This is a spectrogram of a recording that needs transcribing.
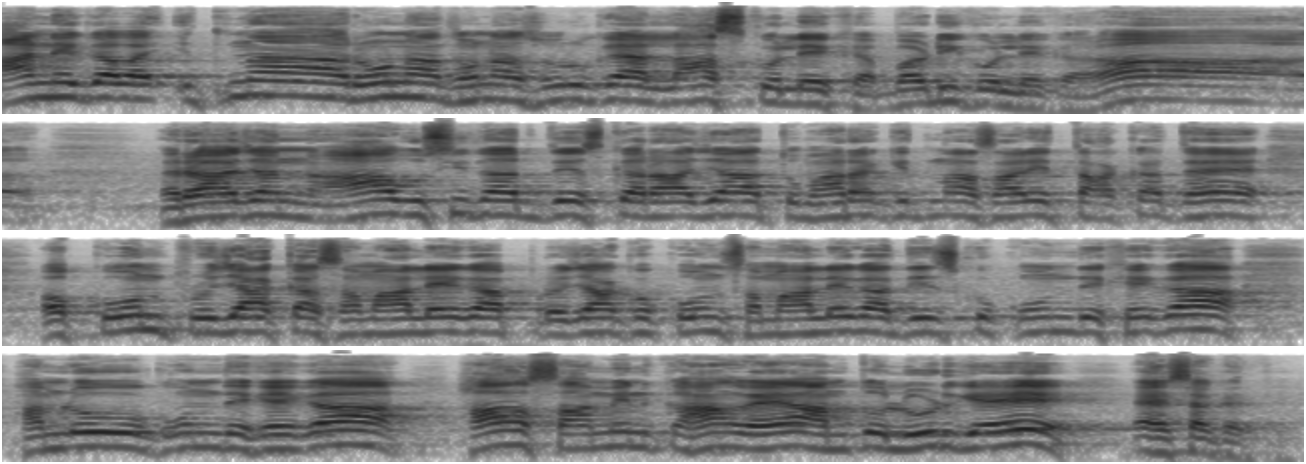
आने के बाद इतना रोना धोना शुरू किया, लाश को लेकर, बॉडी को लेकर। हाँ राजन आ उसी दर देश का राजा, तुम्हारा कितना सारी ताकत है, और कौन प्रजा का संभालेगा, प्रजा को कौन संभालेगा, देश को कौन देखेगा, हम लोगों को कौन देखेगा? हाँ सामिन कहाँ गया? हम तो लूट गए, ऐसा करके।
